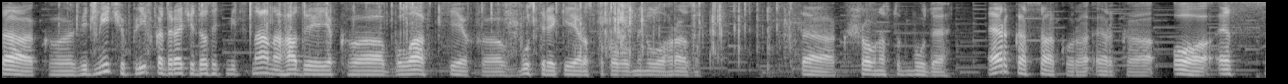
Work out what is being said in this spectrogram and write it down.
Так, е, відмічу, плівка, до речі, досить міцна. Нагадує, як е, була в цих е, в бустері, який я розпаковував минулого разу. Так, що в нас тут буде? Ерка Сакура, Ерка. О, С,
